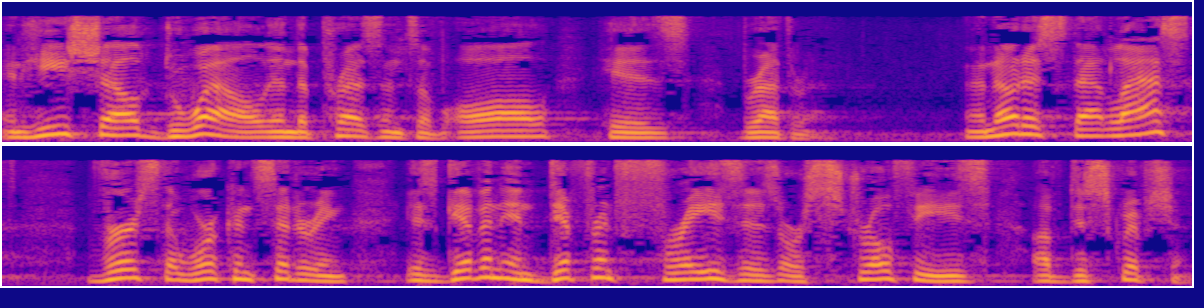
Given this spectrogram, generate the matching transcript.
and he shall dwell in the presence of all his brethren. Now notice that last verse that we're considering is given in different phrases or strophes of description.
